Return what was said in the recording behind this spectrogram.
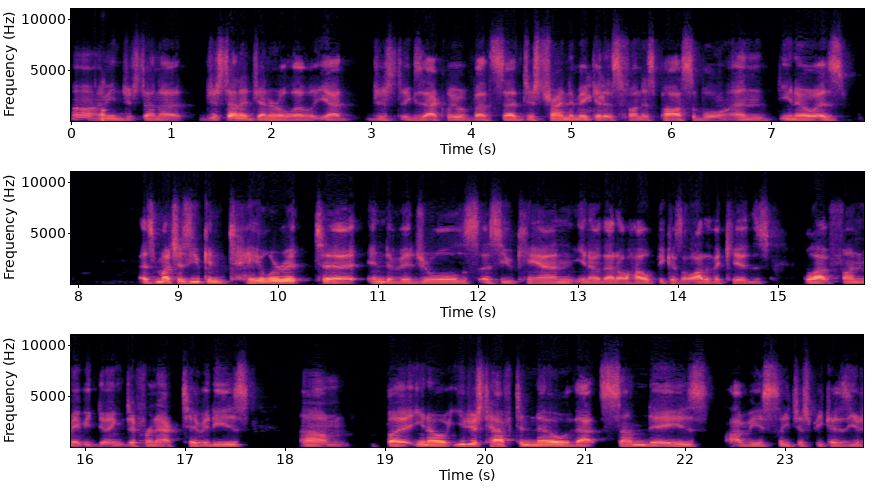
Oh, I mean, just on a just on a general level, yeah, just exactly what Beth said. Just trying to make it as fun as possible, and you know, as as much as you can tailor it to individuals as you can, you know, that'll help because a lot of the kids will have fun maybe doing different activities. Um, but you know, you just have to know that some days, obviously, just because you're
